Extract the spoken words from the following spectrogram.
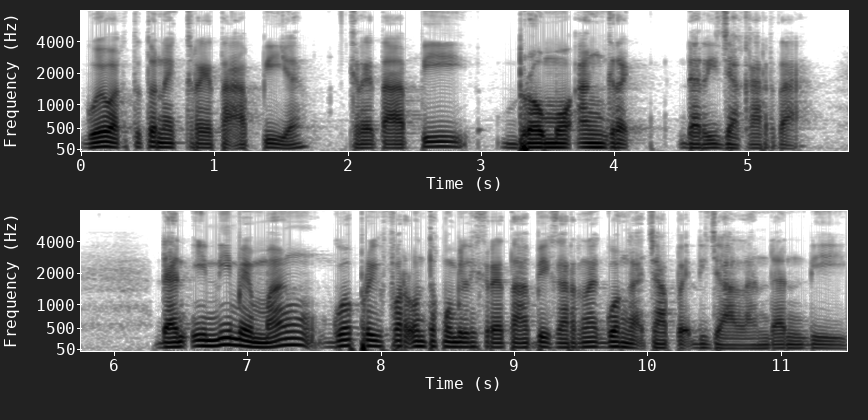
gue waktu itu naik kereta api ya. Kereta api Bromo Anggrek dari Jakarta. Dan ini memang gue prefer untuk memilih kereta api karena gue nggak capek di jalan dan di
